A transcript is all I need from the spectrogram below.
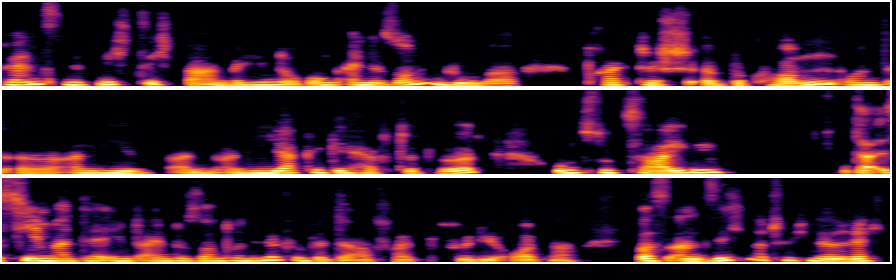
Fans mit nicht sichtbaren Behinderungen eine Sonnenblume praktisch äh, bekommen und äh, an, die, an, an die Jacke geheftet wird, um zu zeigen, da ist jemand, der eben einen besonderen Hilfebedarf hat für die Ordner, was an sich natürlich eine recht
